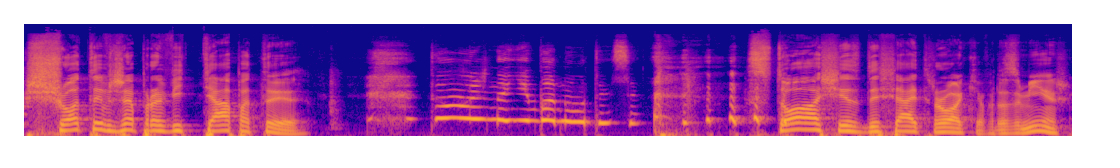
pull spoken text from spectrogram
Що ти вже про відтяпати? То можна їбанутися. 160 років, розумієш?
